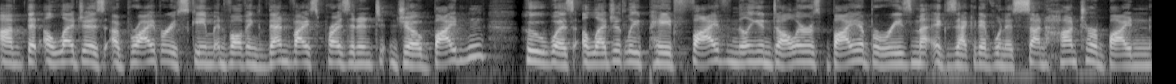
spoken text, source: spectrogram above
um, that alleges a bribery scheme involving then Vice President Joe Biden, who was allegedly paid $5 million by a Burisma executive when his son Hunter Biden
